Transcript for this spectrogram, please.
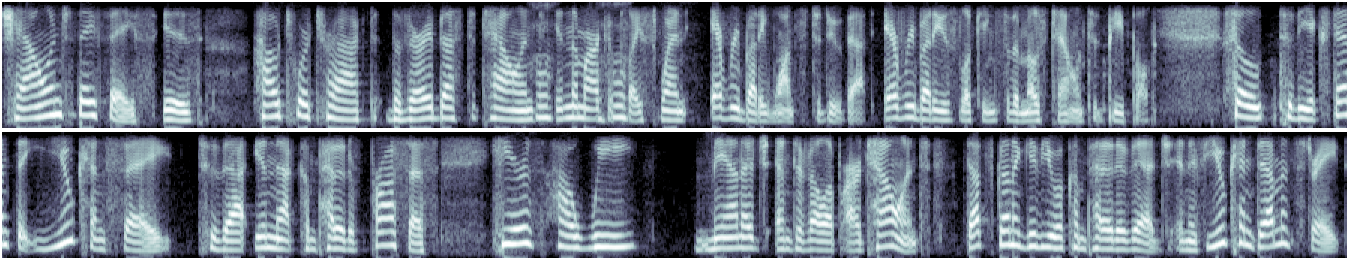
challenge they face is how to attract the very best talent mm-hmm. in the marketplace mm-hmm. when everybody wants to do that. Everybody is looking for the most talented people. So to the extent that you can say to that in that competitive process, here's how we manage and develop our talent, that's going to give you a competitive edge. And if you can demonstrate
